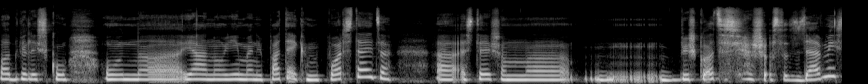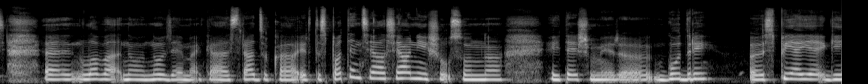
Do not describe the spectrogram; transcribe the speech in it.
latgaļisku, un jā, nu, viņi mani pateikami porsteidza es tiešām bišku atsasīšos uz zemes. Labā nu, nozīmē, ka es redzu, ka ir tas potenciāls jauniešos un tiešām ir gudri spējīgi,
